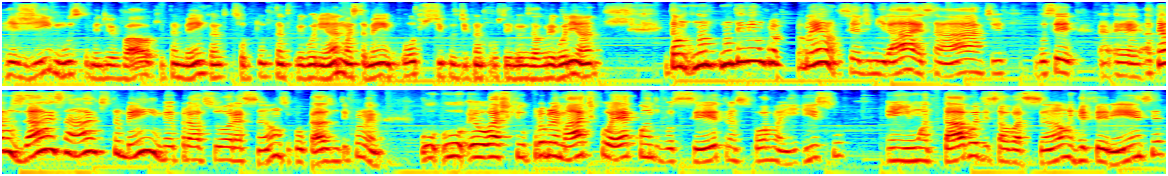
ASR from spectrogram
regi música medieval aqui também, canto, sobretudo canto gregoriano, mas também outros tipos de canto posteriores ao gregoriano. Então, não, não tem nenhum problema você admirar essa arte, você é, é até usar essa arte também né, para a sua oração, se for o caso, não tem problema. O, o, eu acho que o problemático é quando você transforma isso em uma tábua de salvação, em referência,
